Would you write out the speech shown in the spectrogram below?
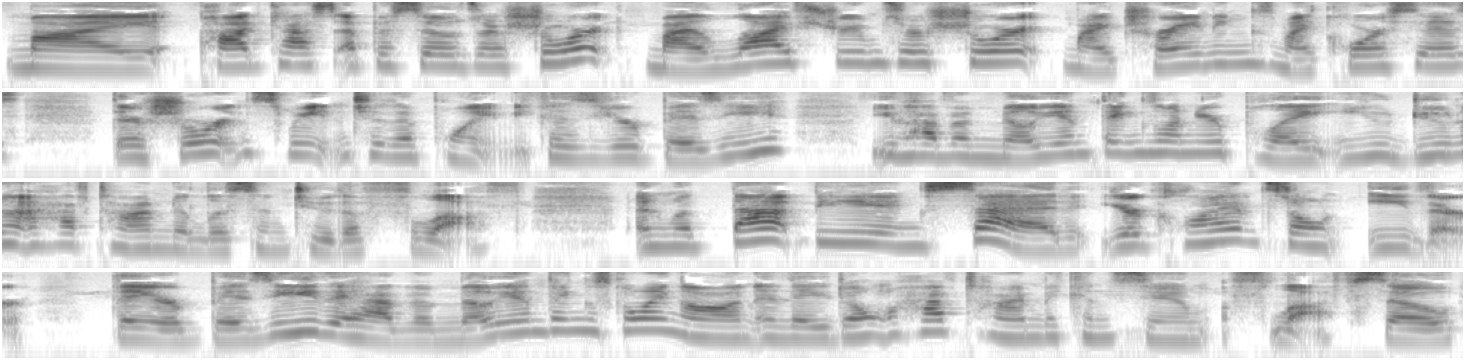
My podcast episodes are short, my live streams are short, my trainings, my courses, they're short and sweet and to the point because you're busy, you have a million things on your plate, you do not have time to listen to the fluff. And with that being said, your clients don't either. They are busy, they have a million things going on, and they don't have time to consume fluff. So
